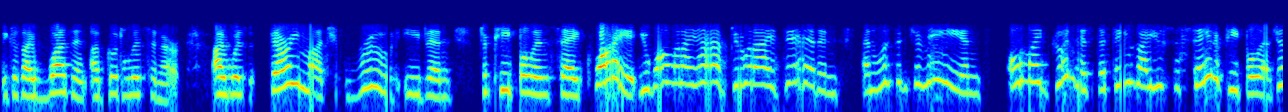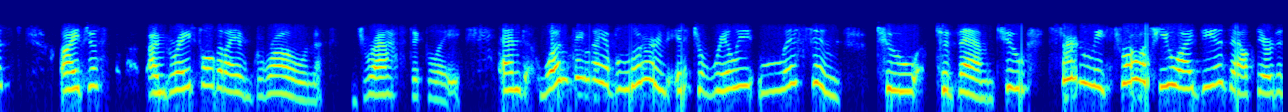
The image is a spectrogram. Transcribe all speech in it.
because I wasn't a good listener. I was very much rude even to people and say, "Quiet, you want what I have, do what I did and and listen to me." And oh my goodness, the things I used to say to people, I just I just I'm grateful that I have grown drastically. And one thing I have learned is to really listen to to them, to certainly throw a few ideas out there to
